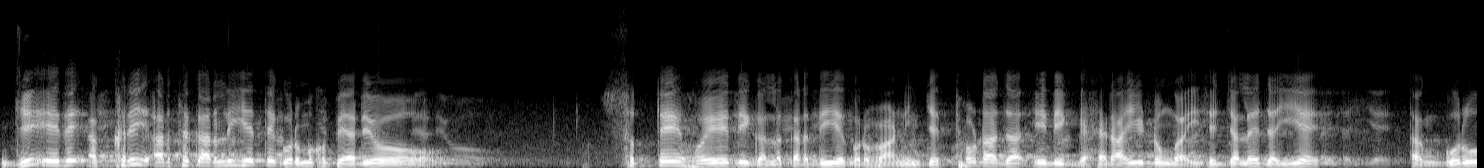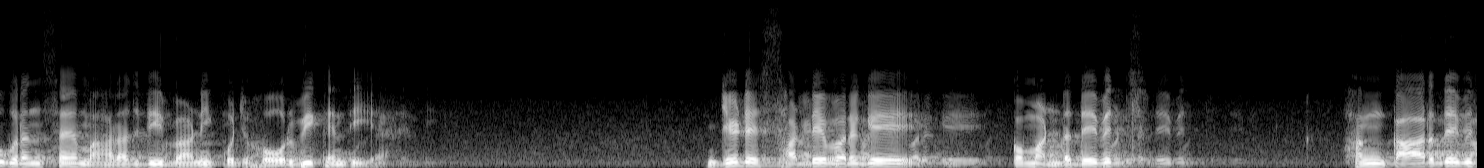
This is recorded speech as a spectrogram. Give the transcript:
ਜੇ ਇਹਦੇ ਅੱਖਰੀ ਅਰਥ ਕਰ ਲਈਏ ਤੇ ਗੁਰਮੁਖ ਪਿਆਰਿਓ, ਸੁੱਤੇ ਹੋਏ ਦੀ ਗੱਲ ਕਰਦੀ ਹੈ ਗੁਰਬਾਣੀ, ਜੇ ਥੋੜਾ ਜਿਹਾ ਇਹਦੀ ਗਹਿਰਾਈ ਡੂੰਘਾਈ 'ਚ ਚਲੇ ਜਾਈਏ, ਤਾਂ ਗੁਰੂ ਗ੍ਰੰਥ ਸਾਹਿਬ ਮਹਾਰਾਜ ਦੀ ਬਾਣੀ ਕੁਝ ਹੋਰ ਵੀ ਕਹਿੰਦੀ ਹੈ। ਜਿਹੜੇ ਸਾਡੇ ਵਰਗੇ ਘਮੰਡ ਦੇ ਵਿੱਚ, ਹੰਕਾਰ ਦੇ ਵਿੱਚ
